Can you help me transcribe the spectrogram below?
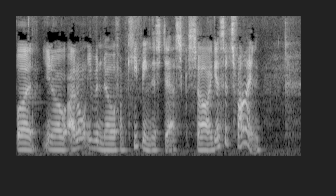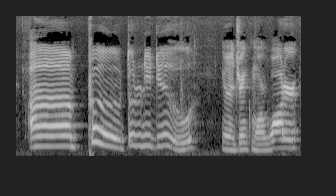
But, you know, I don't even know if I'm keeping this desk, so I guess it's fine. Um, poo, do do. Gonna drink more water,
